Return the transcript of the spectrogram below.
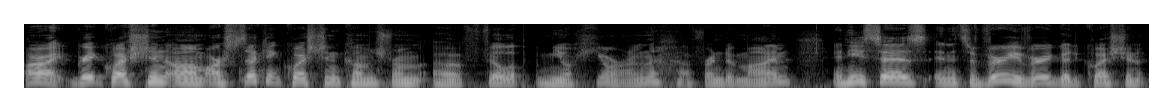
All right, great question. Um, our second question comes from uh, Philip Miohuron, a friend of mine, and he says, and it's a very, very good question.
